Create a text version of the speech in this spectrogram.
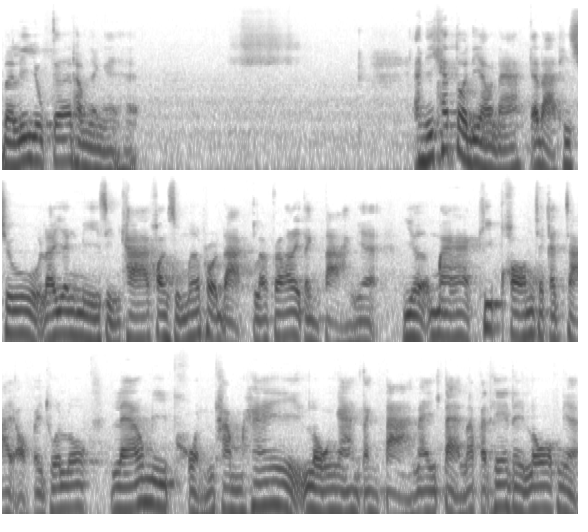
เบอร์รี่ยูเกอร์ทำยังไงฮะ อันนี้แค่ตัวเดียวนะ กระดาษทิชชู่ แล้วยังมีสินค้า consumer product แล้วก็อะไรต่างๆเนี่ยเยอะมากที่พร้อมจะกระจายออกไปทั่วโลก แล้วมีผลทำให้โรงงานต่างๆ ในแต่ละประเทศในโลกเนี่ย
